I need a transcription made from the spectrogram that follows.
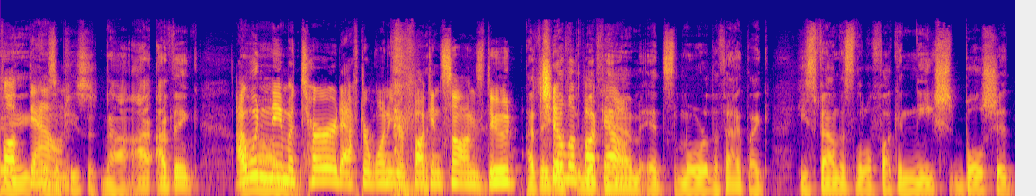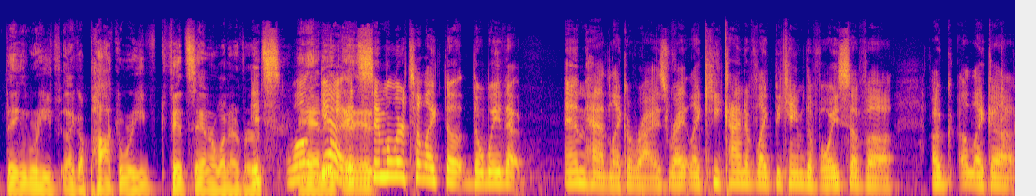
fuck Is a down. piece of, nah, I, I think. I wouldn't name a um, turd after one of your fucking songs, dude. I think Chill with, the fuck with out. him, it's more the fact like he's found this little fucking niche bullshit thing where he like a pocket where he fits in or whatever. It's well, And yeah, it- it's it- similar to like the the way that Em had like a rise, right? Like he kind of like became the voice of a, a, a like a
